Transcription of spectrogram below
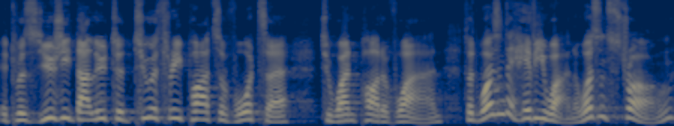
It was usually diluted two or three parts of water to one part of wine. So it wasn't a heavy wine, it wasn't strong.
